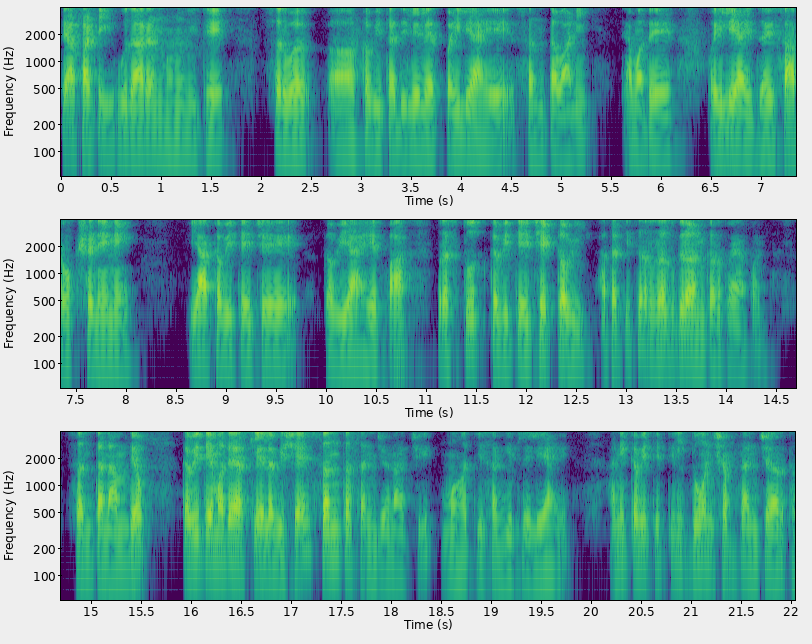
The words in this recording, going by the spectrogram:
त्यासाठी उदाहरण म्हणून इथे सर्व कविता दिलेल्या आहेत. पहिली आहे संतवाणी. त्यामध्ये पहिली आहे जय सारोक्षणेने या कवितेचे कवी आहेत पा प्रस्तुत कवितेचे कवी. आता तिचं रसग्रहण आहे आपण. संत नामदेव. कवितेमध्ये असलेला विषय संत संजनाची महती सांगितलेली आहे. आणि कवितेतील दोन शब्दांचे अर्थ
